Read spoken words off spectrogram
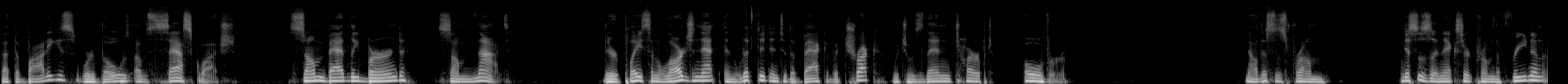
that the bodies were those of Sasquatch, some badly burned, some not. They were placed in a large net and lifted into the back of a truck, which was then tarped over. Now, this is from this is an excerpt from the Freedom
